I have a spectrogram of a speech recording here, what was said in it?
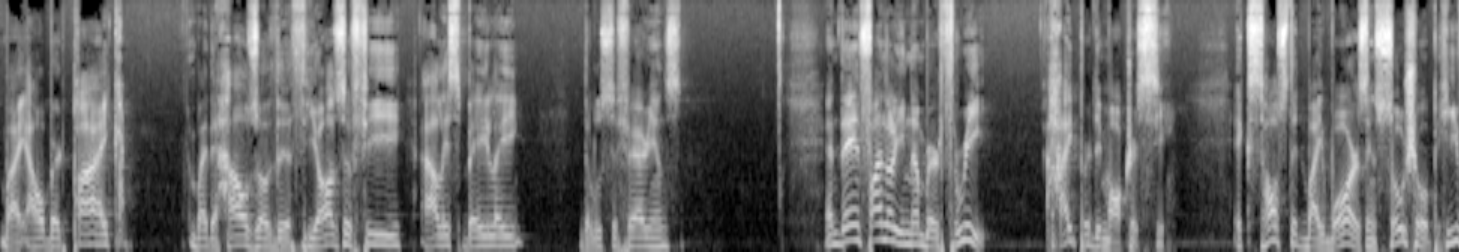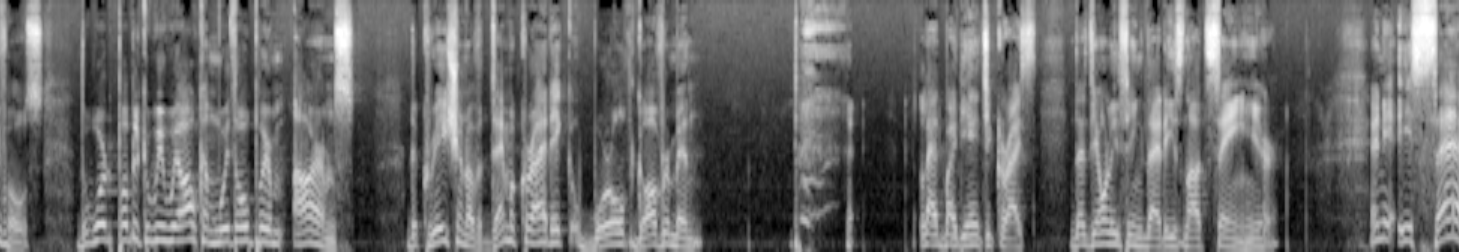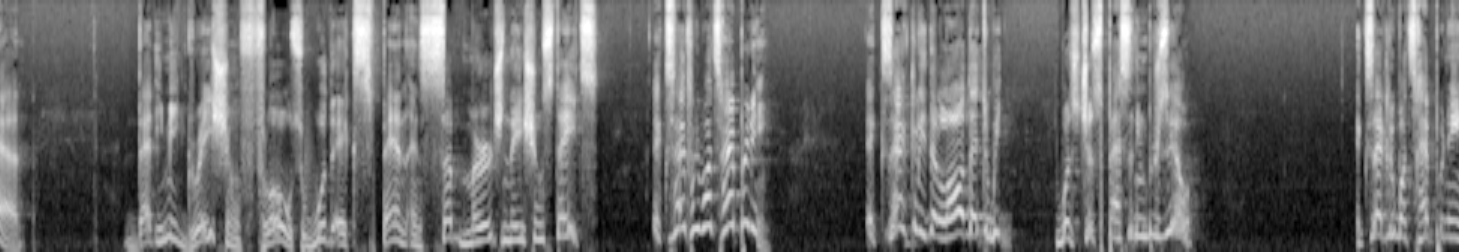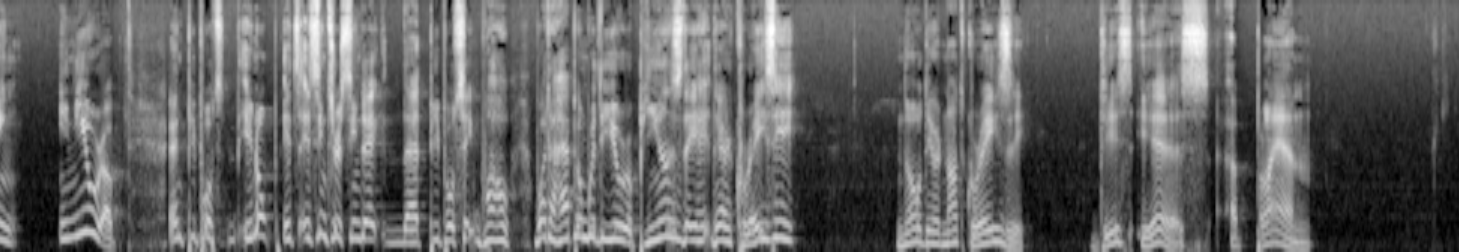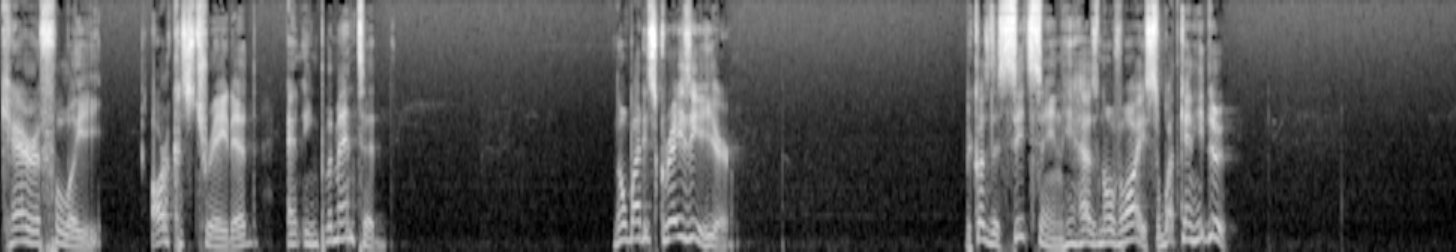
by Albert Pike, by the House of the Theosophy, Alice Bailey, the Luciferians. And then finally, number three, hyperdemocracy. Exhausted by wars and social upheavals, the world public will welcome with open arms the creation of a democratic world government led by the Antichrist. That's the only thing that he's not saying here. And he said that immigration flows would expand and submerge nation states. Exactly what's happening. Exactly the law that we was just passed in Brazil. Exactly what's happening in Europe. And people, you know, it's, it's interesting that, that people say, well, what happened with the Europeans? They, they're crazy. No, they're not crazy. This is a plan carefully orchestrated and implemented. Nobody's crazy here. Because the citizen, he has no voice. What can he do?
